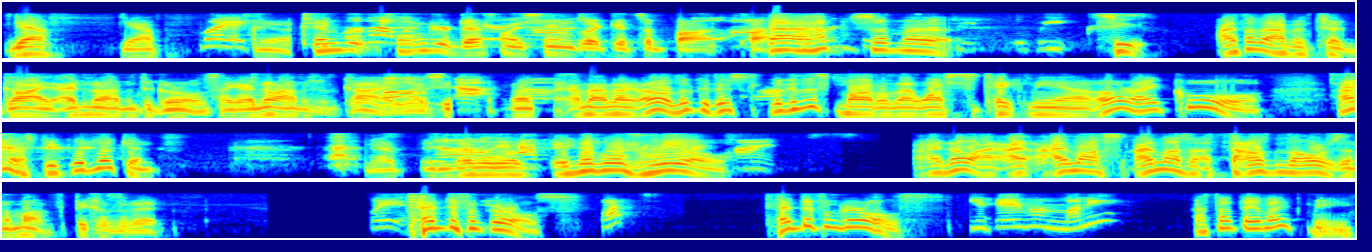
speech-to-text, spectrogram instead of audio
yeah, yeah. Like Yeah. Tinder, people that would Tinder definitely seems like it's a bot platform. That happens some, uh, conversations with me for weeks. See, I thought that happened to guys. I didn't know it happened to girls. Like I know it happens with guys. Oh, I see, yeah, I'm, no. I'm like, oh, look at this, look at this model that wants to take me out. All right, cool. I must be good looking. Never, it no, never was. It never was real. times. I know. I, I I lost I lost a thousand dollars in a month because of it. Wait, Ten different girls. what? Ten different girls. You gave her money? I thought they liked me.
